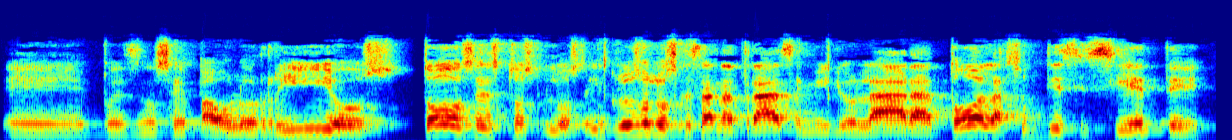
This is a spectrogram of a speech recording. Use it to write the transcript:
eh, pues no sé, Paolo Ríos, todos estos, los, incluso los que están atrás, Emilio Lara, toda la sub-17,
